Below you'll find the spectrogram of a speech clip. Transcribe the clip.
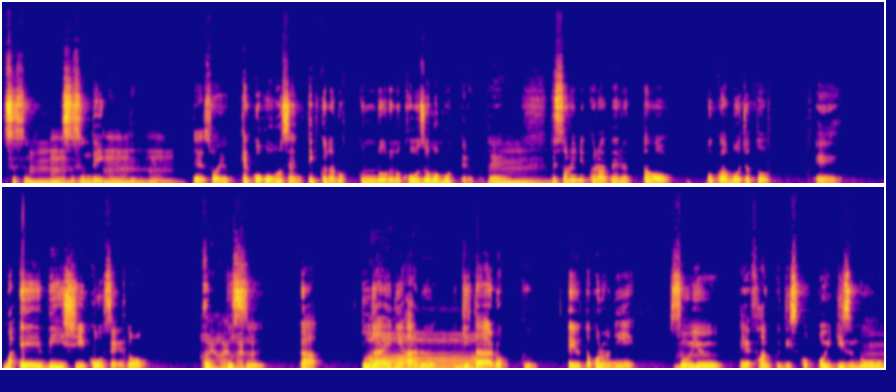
進ん。進んでいくっていう。で、そういう結構オーセンティックなロックンロールの構造も持ってるので、で、それに比べると、僕はもうちょっと、えー、まあ、ABC 構成のポップスが土台にあるギターロックっていうところに、そういう、えファンクディスコっぽいリズムを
